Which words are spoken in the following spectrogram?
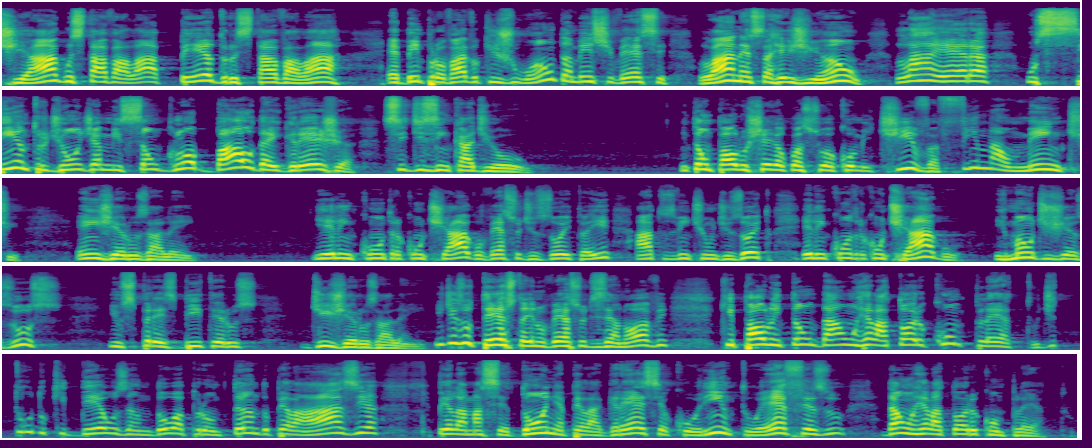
Tiago estava lá, Pedro estava lá, é bem provável que João também estivesse lá nessa região. Lá era o centro de onde a missão global da igreja se desencadeou. Então Paulo chega com a sua comitiva, finalmente, em Jerusalém. E ele encontra com Tiago, verso 18 aí, Atos 21, 18, ele encontra com Tiago, irmão de Jesus, e os presbíteros de Jerusalém. E diz o texto aí no verso 19 que Paulo então dá um relatório completo de tudo que Deus andou aprontando pela Ásia, pela Macedônia, pela Grécia, Corinto, Éfeso, dá um relatório completo.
